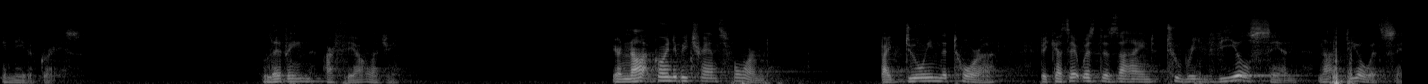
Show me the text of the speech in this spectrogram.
in need of grace. Living our theology. You're not going to be transformed by doing the Torah because it was designed to reveal sin, not deal with sin.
